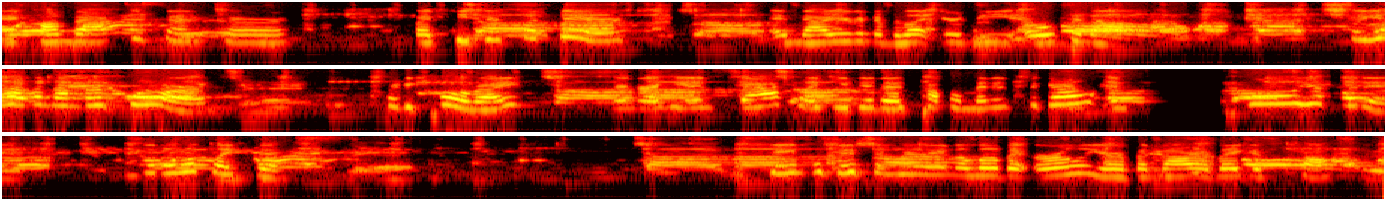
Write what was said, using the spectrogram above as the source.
And come back to center. But keep your foot there. And now you're going to let your knee open up. So you have a number four. Pretty cool, right? Bring our hands back like we did a couple minutes ago and pull your foot in. It's to look like this. Same position we were in a little bit earlier, but now our leg is crossed over.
